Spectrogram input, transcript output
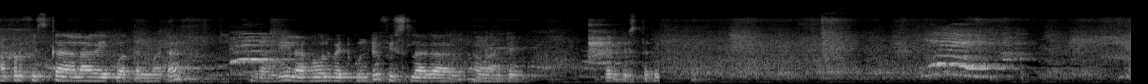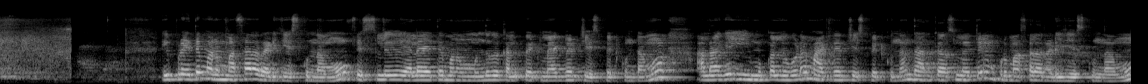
అప్పుడు ఫిష్ లాగా అయిపోద్ది అనమాట ఇలా హోల్ పెట్టుకుంటే ఫిష్ లాగా అంటే కనిపిస్తుంది. ఇప్పుడైతే మనం మసాలా రెడీ చేసుకుందాము. ఫిష్లు ఎలా అయితే మనం ముందుగా కలిపెట్టి మ్యాగ్నేట్ చేసి పెట్టుకుంటామో అలాగే ఈ ముక్కలను కూడా మ్యాగ్నేట్ చేసి పెట్టుకుందాం. దానికోసం అయితే ఇప్పుడు మసాలా రెడీ చేసుకుందాము.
